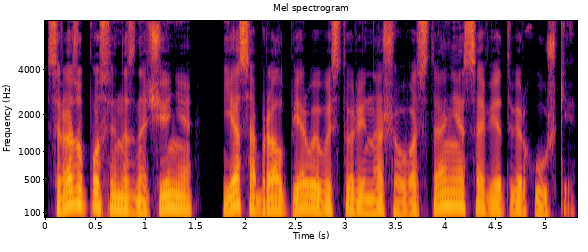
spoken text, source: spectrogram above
Сразу после назначения я собрал первый в истории нашего восстания совет верхушки.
